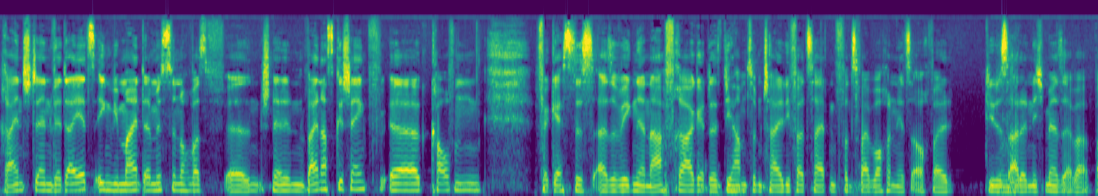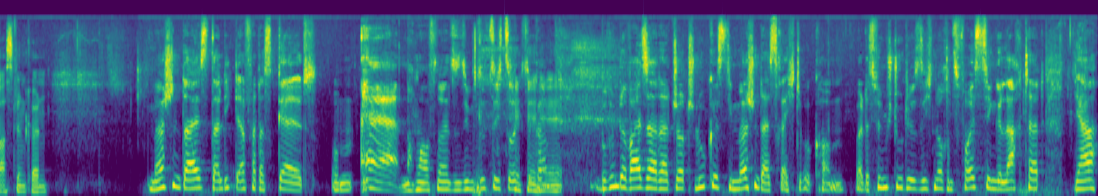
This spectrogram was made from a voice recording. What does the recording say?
reinstellen. Wer da jetzt irgendwie meint, er müsste noch was äh, schnell ein Weihnachtsgeschenk äh, kaufen, vergesst es. Also wegen der Nachfrage, die haben zum Teil Lieferzeiten von zwei Wochen jetzt auch, weil die das alle nicht mehr selber basteln können. Merchandise, da liegt einfach das Geld. Um äh, nochmal auf 1977 zurückzukommen. Berühmterweise hat der George Lucas die Merchandise-Rechte bekommen, weil das Filmstudio sich noch ins Fäustchen gelacht hat. Ja,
